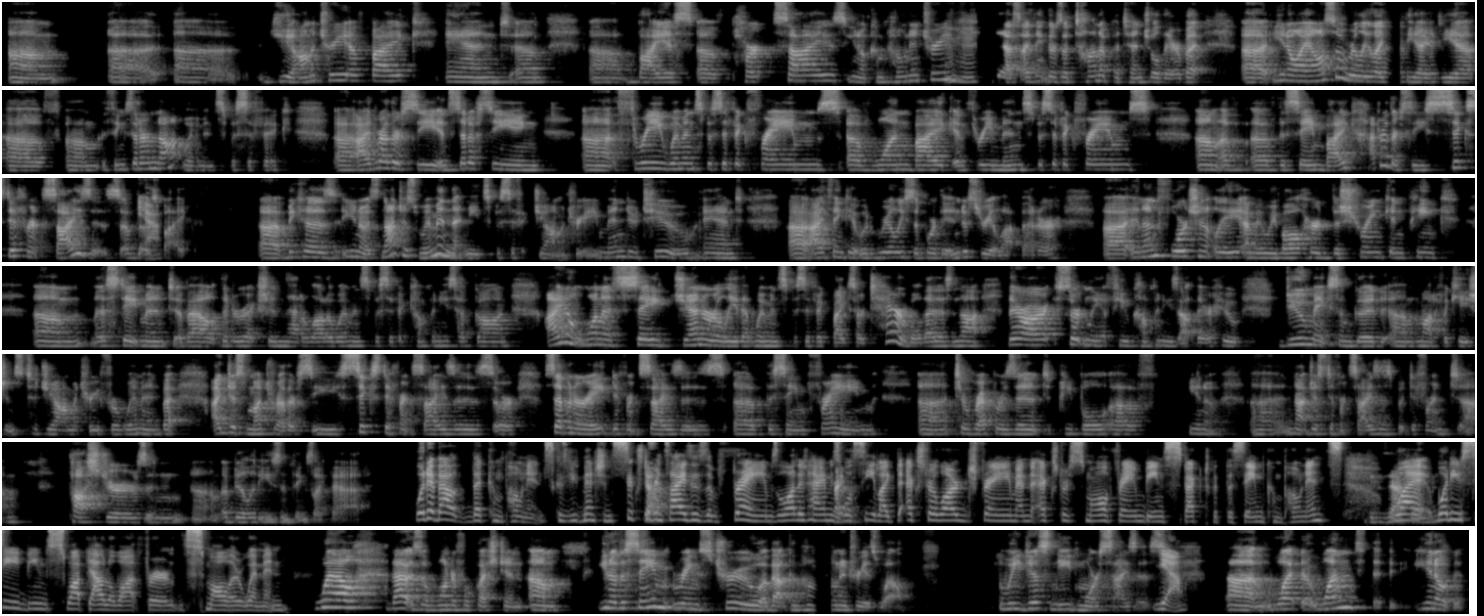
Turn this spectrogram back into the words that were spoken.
um, uh, uh, geometry of bike and um, uh, bias of part size, you know, componentry. Mm-hmm. Yes, I think there's a ton of potential there. But, uh, you know, I also really like the idea of um, things that are not women specific. Uh, I'd rather see, instead of seeing uh, three women specific frames of one bike and three men specific frames um, of, of the same bike, I'd rather see six different sizes of those yeah. bikes. Uh, because you know it's not just women that need specific geometry. Men do too. Mm-hmm. and uh, i think it would really support the industry a lot better. Uh, and unfortunately i mean we've all heard the shrink and pink um, a statement about the direction that a lot of women specific companies have gone. I don't want to say generally that women specific bikes are terrible. That is not, there are certainly a few companies out there who do make some good um, modifications to geometry for women, but I'd just much rather see six different sizes or seven or eight different sizes of the same frame uh, to represent people of you know, uh, not just different sizes, but different um, postures and um, abilities and things like that. What about the components? Because you've mentioned six different yeah. sizes of frames. A lot of times right. we'll see like the extra large frame and the extra small frame being specced with the same components. Exactly. What what do you see being swapped out a lot for smaller women? Well, that is a wonderful question. Um, you know, the same rings true about componentry as well. We just need more sizes. Yeah um, what one you know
